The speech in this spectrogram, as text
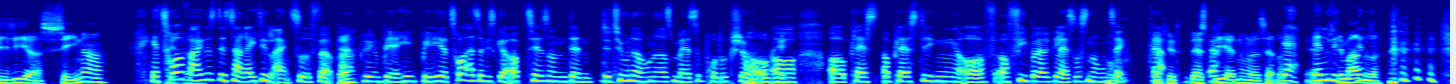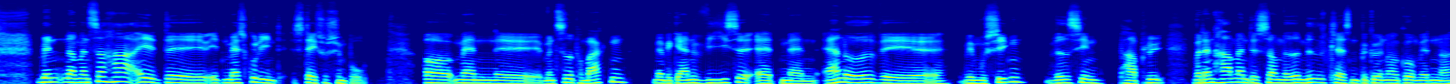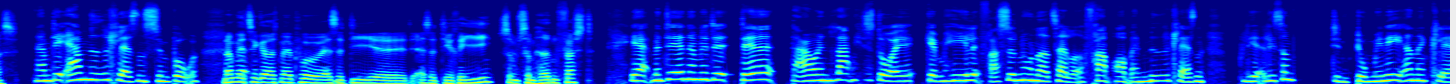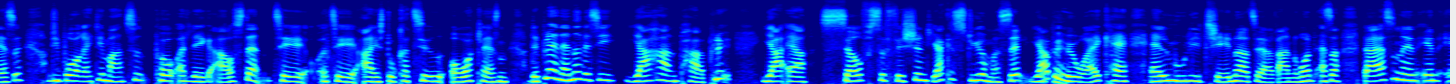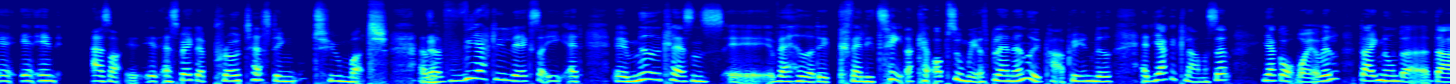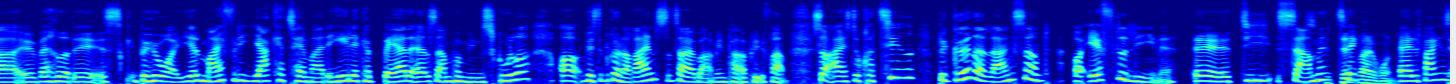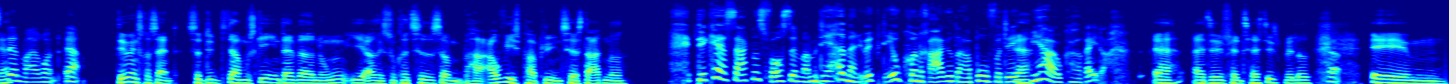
billigere senere? Jeg tror Eller? faktisk, det tager rigtig lang tid, før paraplyen ja. bliver helt billig. Jeg tror altså, vi skal op til sådan den, det 20. århundredes masseproduktion, oh, okay. og, og, plast, og plastikken og, og fiberglas og sådan nogle uh, ting. Ja. Lad os blive ja. 1800-tallet. Ja, ja, endelig. Det er meget endelig. bedre. Men når man så har et, øh, et maskulint statussymbol, og man, øh, man sidder på magten, man vil gerne vise, at man er noget ved, øh, ved musikken, ved sin paraply. Hvordan har man det så med, at middelklassen begynder at gå med den også? Jamen, det er middelklassens symbol. Nå, men jeg tænker også med på altså, de, øh, altså, de rige, som, som havde den først. Ja, men det er nemlig det, det. Der er jo en lang historie gennem hele fra 1700-tallet frem om, at middelklassen bliver ligesom den dominerende klasse, og de bruger rigtig meget tid på at lægge afstand til, til aristokratiet, overklassen. Og det er blandt andet ved at sige, jeg har en paraply, jeg er self-sufficient, jeg kan styre mig selv, jeg okay. behøver ikke have alle mulige tjenere til at rende rundt. Altså, der er sådan en, en, en, en altså et aspekt af protesting too much. Altså ja. virkelig lægge sig i, at øh, middelklassens, øh, hvad hedder det, kvaliteter kan opsummeres, blandt andet i paraplyen ved, at jeg kan klare mig selv, jeg går, hvor jeg vil, der er ikke nogen, der, der øh, hvad hedder det, behøver at hjælpe mig, fordi jeg kan tage mig af det hele, jeg kan bære det alt sammen på mine skuldre, og hvis det begynder at regne, så tager jeg bare min paraply frem. Så aristokratiet begynder langsomt at efterligne øh, de samme den ting. Den vej rundt. Ja, det er faktisk ja. den vej rundt, ja. Det er jo interessant. Så det, der har måske endda været nogen i aristokratiet, som har afvist paraplyen til at starte med. Det kan jeg sagtens forestille mig, men det havde man jo ikke. Det er jo kun rakket, der har brug for det. Ja. Vi har jo karetter. Ja, altså, det er et fantastisk billede. Ja. Øhm,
